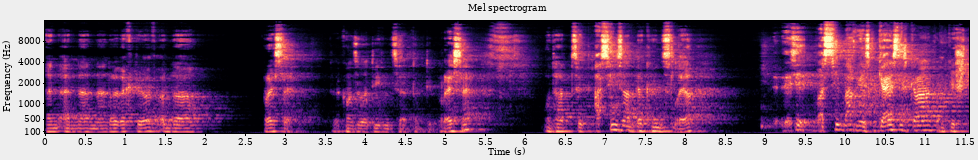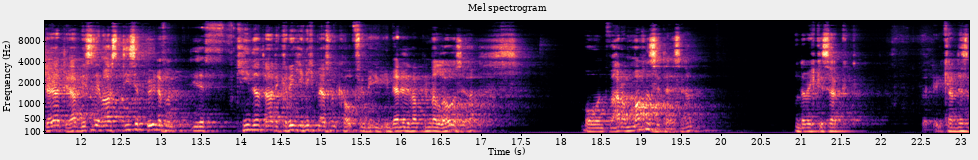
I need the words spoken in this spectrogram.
ein, ein, ein, ein Redakteur von der Presse, der konservativen Zeitung, die Presse, und hat gesagt, ah, Sie sind der Künstler, ja. Was Sie machen, ist geisteskrank und gestört, ja. Wissen Sie was, diese Bilder von diesen Kindern da, die kriege ich nicht mehr aus dem Kopf, ich, ich werde überhaupt nicht mehr los, ja. Und warum machen Sie das, ja? Und da habe ich gesagt, ich kann das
